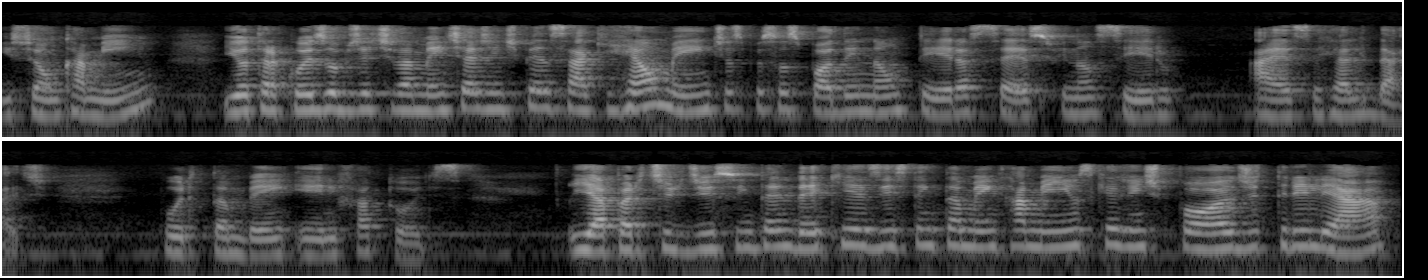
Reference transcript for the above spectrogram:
Isso é um caminho. E outra coisa, objetivamente, é a gente pensar que realmente as pessoas podem não ter acesso financeiro a essa realidade. por também N fatores. E a partir disso entender que existem também caminhos que a gente pode trilhar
